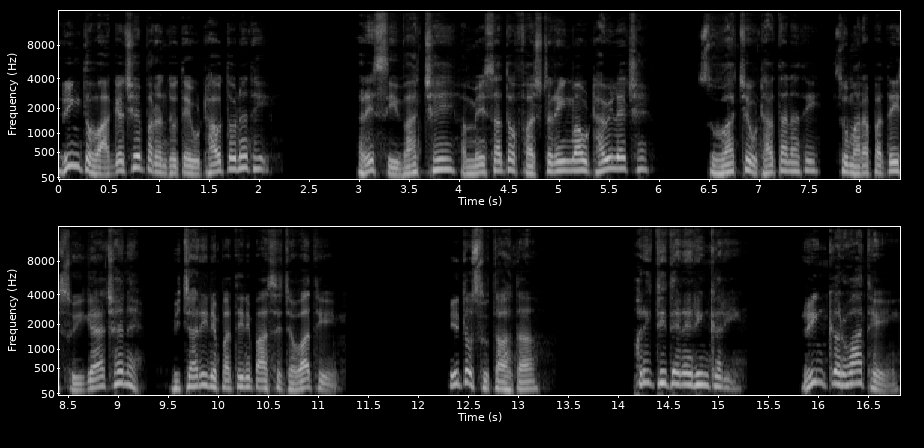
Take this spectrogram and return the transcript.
રિંગ તો વાગે છે, પરંતુ તે ઉઠાવતો નથી. અરે સી વાત છે? હંમેશા તો ફર્સ્ટ રિંગમાં ઉઠાવી લે છે. શું વાત છે, ઉઠાવતા નથી? શું મારા પતિ સૂઈ ગયા છે ને? વિચારીને પતિની પાસે જવાથી એ તો સૂતા હતા. ફરીથી તેને રિંગ કરી. રિંગ કરવાથી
